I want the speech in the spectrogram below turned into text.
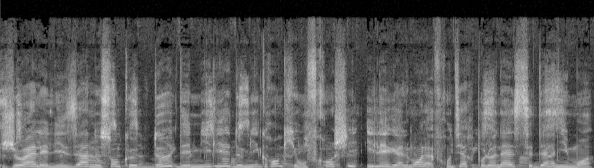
Joël et Lisa ne sont que deux des milliers de migrants qui ont franchi illégalement la frontière polonaise ces derniers mois.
